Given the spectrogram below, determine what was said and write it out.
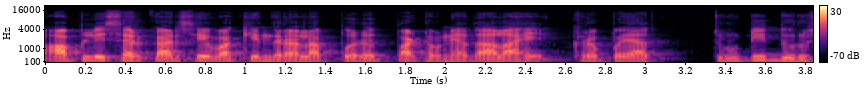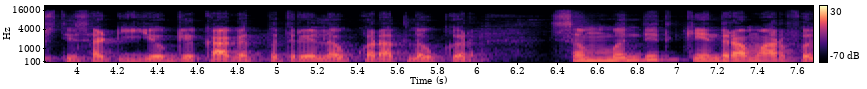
आपली सरकार सेवा केंद्राला परत पाठवण्यात आला आहे. कृपया त्रुटी दुरुस्तीसाठी योग्य कागदपत्रे लवकरात लवकर संबंधित केंद्रामार्फत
